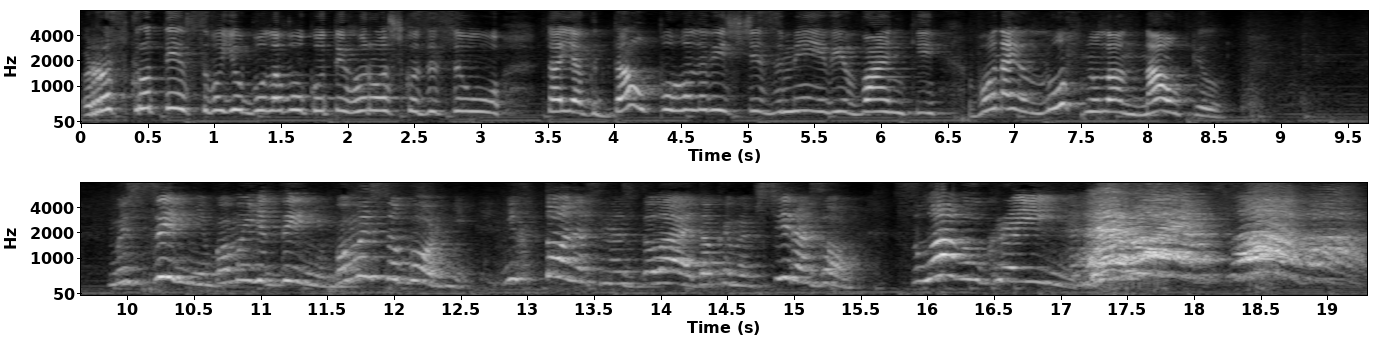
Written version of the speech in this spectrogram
Розкрутив свою булаву Котигорошко ЗСУ, та як дав по голові ще змієві Ваньки, вона й луснула навпіл. Ми сильні, бо ми єдині, бо ми соборні. Ніхто нас не здолає, доки ми всі разом. Слава Україні! Героям слава!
